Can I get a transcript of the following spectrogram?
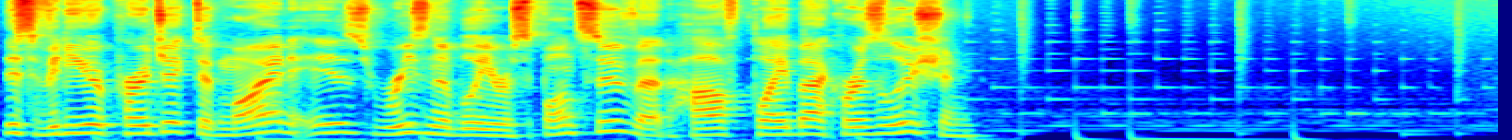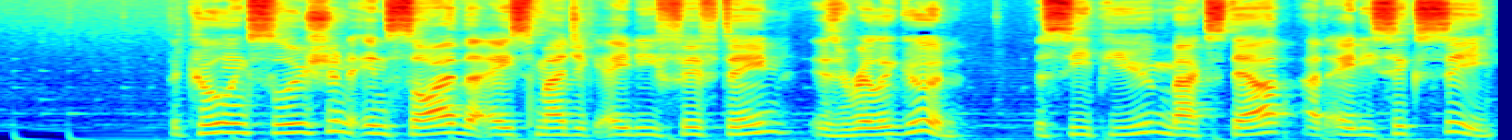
This video project of mine is reasonably responsive at half playback resolution. The cooling solution inside the AceMagic AD15 is really good. The CPU maxed out at 86C.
